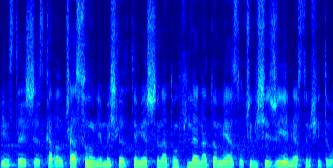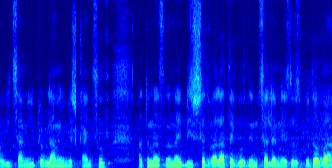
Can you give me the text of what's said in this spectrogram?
więc to jeszcze jest kawał czasu. Nie myślę o tym jeszcze na tą chwilę. Natomiast oczywiście żyję miastem Świętochowicami i problemami mieszkańców. Natomiast na najbliższe dwa lata głównym celem jest rozbudowa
